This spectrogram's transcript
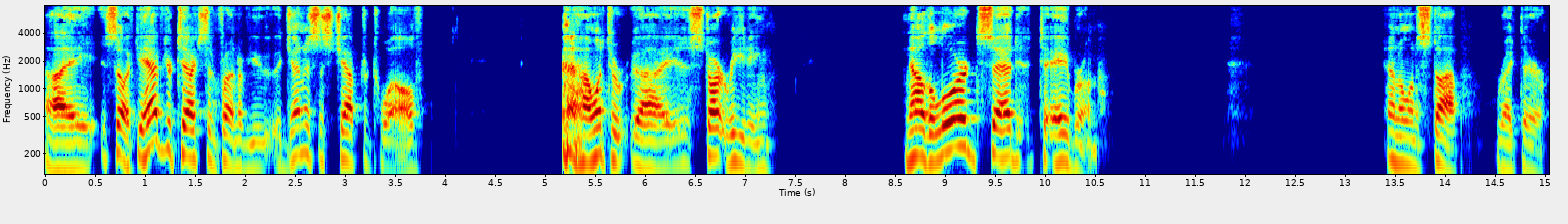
Uh, so if you have your text in front of you, Genesis chapter 12, I want to uh, start reading. Now the Lord said to Abram, and I want to stop right there.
